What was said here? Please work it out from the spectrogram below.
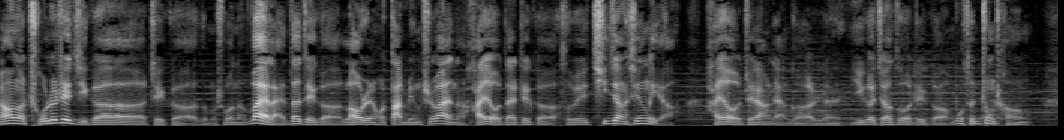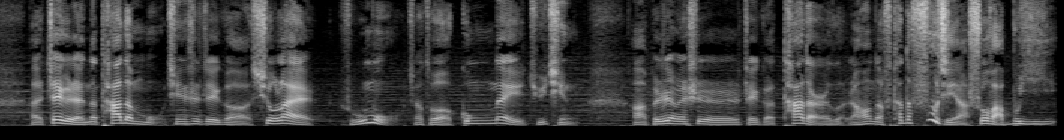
然后呢，除了这几个这个怎么说呢，外来的这个劳人或大名之外呢，还有在这个所谓七将星里啊，还有这样两个人，一个叫做这个木村重成，呃，这个人呢，他的母亲是这个秀赖乳母，叫做宫内菊清。啊，被认为是这个他的儿子。然后呢，他的父亲啊说法不一，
